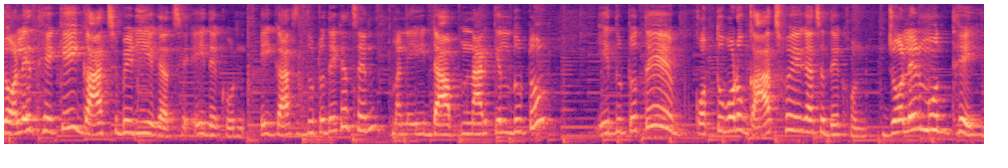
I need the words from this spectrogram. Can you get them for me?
জলে থেকেই গাছ বেরিয়ে গেছে। এই দেখুন, এই গাছ দুটো দেখেছেন? মানে এই ডাব, নারকেল দুটো এই দুটোতে কত বড় গাছ হয়ে গেছে দেখুন, জলের মধ্যেই।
